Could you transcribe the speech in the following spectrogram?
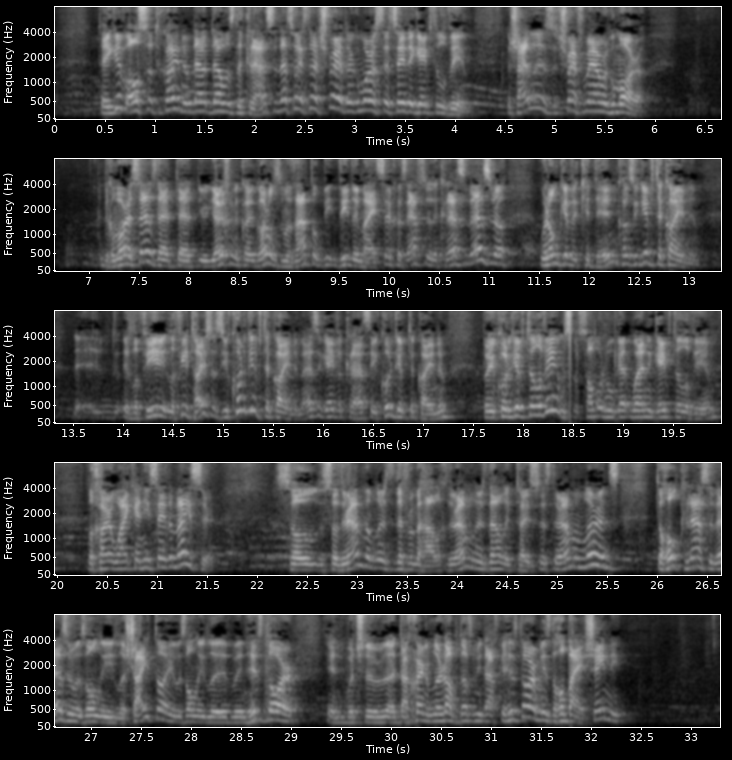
They give also to Kainim, that, that was the knas, and that's why it's not shver. There are Gemaras that say they gave to Levim. The Shaila is a shver from our Gemara. The Gemara says that that Yochanan Kohen Gadol is mevatel videi meiser because after the knas of Ezra we don't give a kedin because we give to Kainim. Lafi Taisus, you could give to Kainim. As Ezra gave a knas, you could give to Kainim, but you could give to Levim. So someone who get, went and gave to Levim, why can't he say the meiser? So, so the Rambam learns a different mahalach. The Rambam learns not like Taisus. The Rambam learns the whole Knas of Ezra was only l'shaita. It was only in his door, in which the Dachranim learn up. Doesn't mean after his door. It means the whole Bayasheni.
